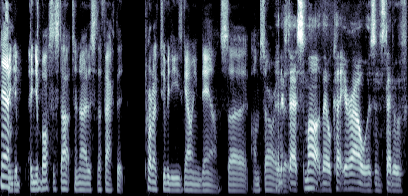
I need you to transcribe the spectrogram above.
Yeah, and your and your bosses start to notice the fact that productivity is going down. So I'm sorry, And if they're smart, they'll cut your hours instead of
